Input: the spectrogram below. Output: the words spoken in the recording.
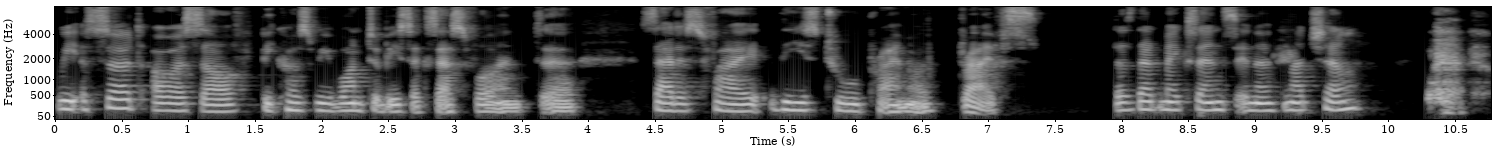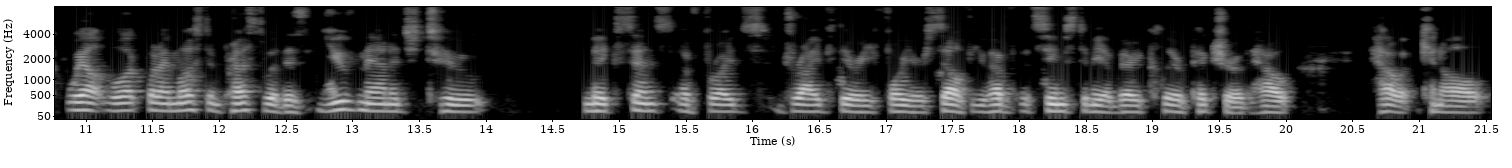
We assert ourselves because we want to be successful and uh, satisfy these two primal drives. Does that make sense in a nutshell? Well, what, what I'm most impressed with is you've managed to make sense of Freud's drive theory for yourself. You have, it seems to me, a very clear picture of how how it can all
